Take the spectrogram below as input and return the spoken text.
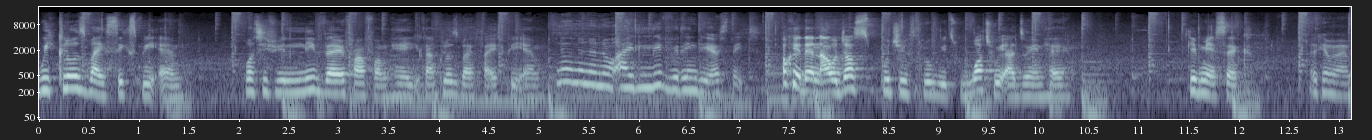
We close by 6 p.m. But if you live very far from here, you can close by 5 p.m. No, no, no, no. I live within the estate. Okay, then I'll just put you through with what we are doing here. Give me a sec. Okay, ma'am.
